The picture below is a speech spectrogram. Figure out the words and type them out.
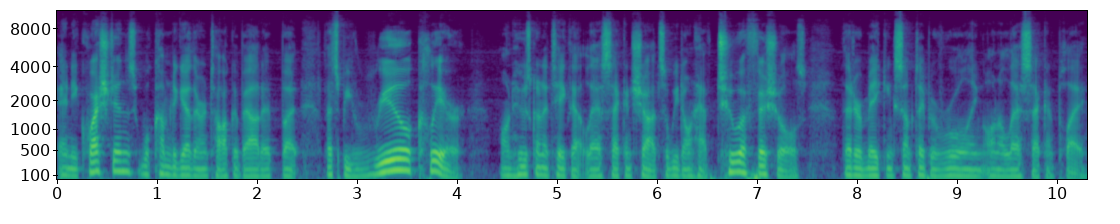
any questions, we'll come together and talk about it. But let's be real clear on who's going to take that last second shot so we don't have two officials that are making some type of ruling on a last second play.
